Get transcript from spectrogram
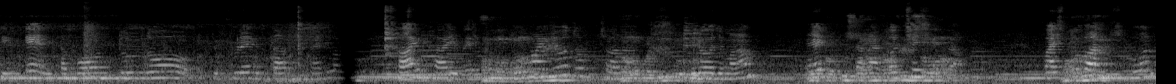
తింటే ఎంత బాగుంటుందో ఇప్పుడు ఎంత hi hi welcome to my YouTube channel ఈరోజు మనం ఎగ్ టమాటో చేసేద్దాం ఫస్ట్ వన్ స్పూన్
